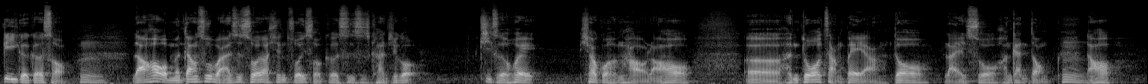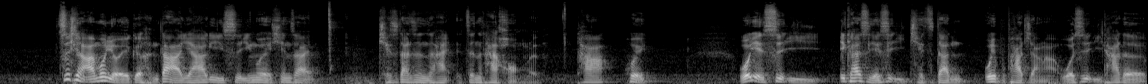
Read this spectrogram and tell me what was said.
第一个歌手，嗯，然后我们当初本来是说要先做一首歌试试看，结果记者会效果很好，然后。呃，很多长辈啊都来说很感动。嗯，然后之前阿莫有一个很大的压力，是因为现在茄子蛋真的太真的太红了。他会，我也是以一开始也是以茄子蛋，我也不怕讲啊，我是以他的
